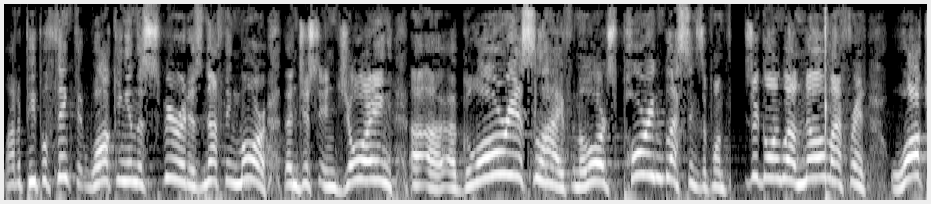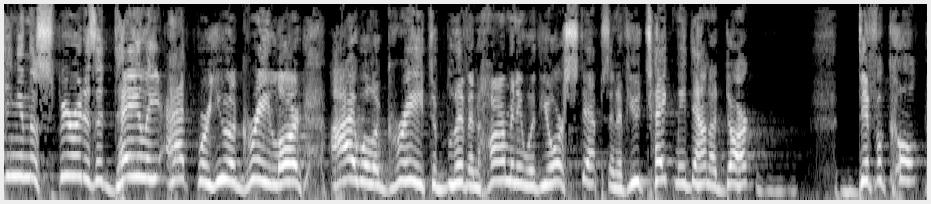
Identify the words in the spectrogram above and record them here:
A lot of people think that walking in the Spirit is nothing more than just enjoying a, a, a, glorious life and the Lord's pouring blessings upon things are going well. No, my friend. Walking in the Spirit is a daily act where you agree, Lord, I will agree to live in harmony with your steps. And if you take me down a dark, difficult,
